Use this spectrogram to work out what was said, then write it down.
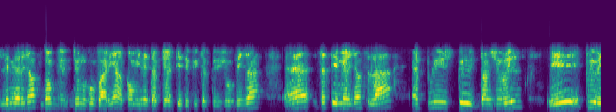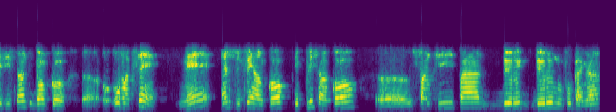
l'émergence donc de, de, nouveaux variants, comme il est d'actualité depuis quelques jours déjà, hein, cette émergence-là est plus que dangereuse et plus résistante donc euh, au vaccin, mais elle se fait encore et plus encore euh, par d'heureux nouveaux gagnants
